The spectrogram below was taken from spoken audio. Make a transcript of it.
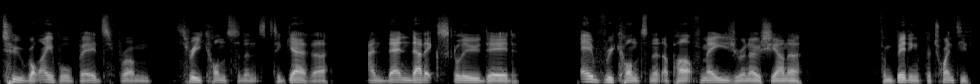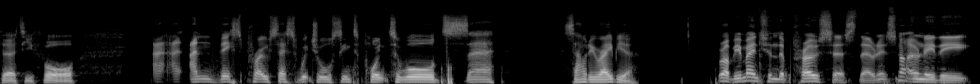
two rival bids from three continents together, and then that excluded every continent apart from Asia and Oceania from bidding for 2034. And this process, which all seem to point towards uh, Saudi Arabia. Rob, you mentioned the process there, and it's not only the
